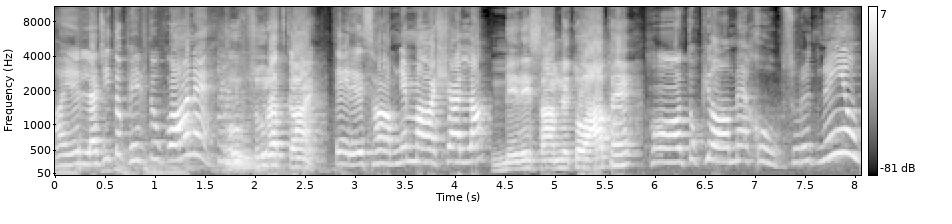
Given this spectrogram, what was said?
हाय अल्लाह जी तो फिर तू कौन है? खूबसूरत कहाँ है? तेरे सामने माशाल्लाह। मेरे सामने तो आप हैं। हाँ तो क्या मैं खूबसूरत नहीं हूँ?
